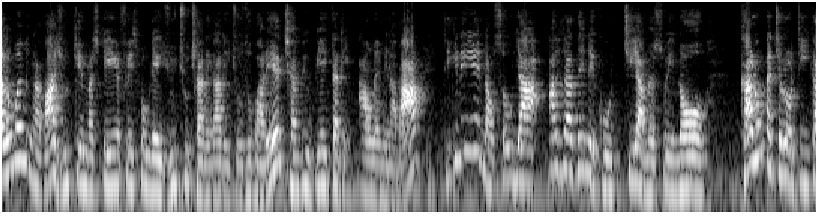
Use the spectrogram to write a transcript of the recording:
ားလုံးပဲမင်္ဂလာပါ UK Match Day ရဲ့ Facebook နဲ့ YouTube Channel ကနေကြိုဆိုပါရစေ။ Champion ပြည်သက်တွေအောင်လည်းမင်္ဂလာပါ။ဒီကနေ့ရဲ့နောက်ဆုံးရအားကစားသင်းတွေကိုကြည့်ရမယ်ဆိုရင်တော့ကာလိုအန်ချယ်လိုတီက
